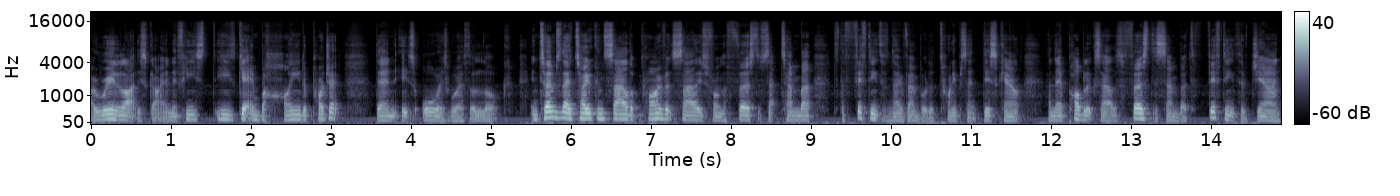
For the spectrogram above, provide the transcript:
I really like this guy, and if he's he's getting behind a project, then it's always worth a look. In terms of their token sale, the private sale is from the 1st of September to the 15th of November with a 20% discount, and their public sale is 1st December to 15th of Jan,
